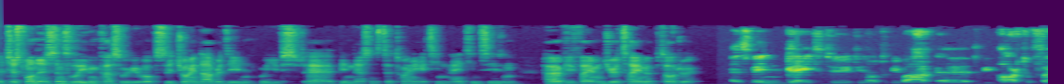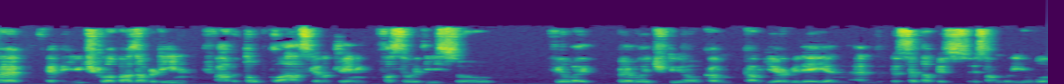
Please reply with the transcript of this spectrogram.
Uh, just wondering, since leaving Thistle, you've obviously joined Aberdeen, where you've uh, been there since the 2018-19 season. How have you found your time at Pittodrie? It's been great to, to you know to be back, uh, to be part of uh, a huge club as Aberdeen. Have a top class kind of training facilities, so feel very privileged to you know come come here every day, and, and the setup is, is unbelievable.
